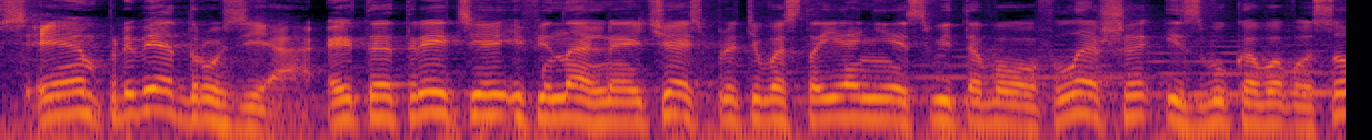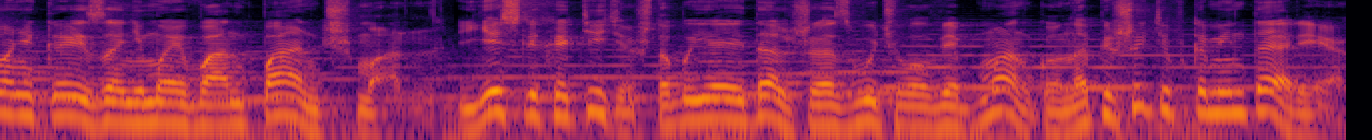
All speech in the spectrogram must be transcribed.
Всем привет, друзья! Это третья и финальная часть противостояния светового флэша и звукового соника из аниме One Punch Man. Если хотите, чтобы я и дальше озвучивал веб-мангу, напишите в комментариях.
